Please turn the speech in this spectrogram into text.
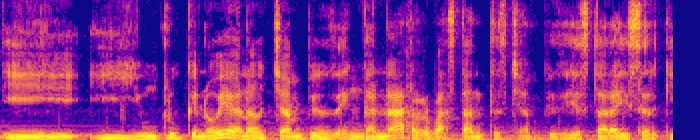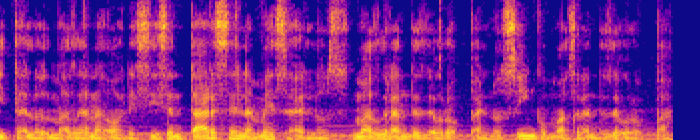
y, un club que no había ganado Champions en ganar bastantes Champions y estar ahí cerquita a los más ganadores y sentarse en la mesa de los más grandes de Europa, en los cinco más grandes de Europa.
